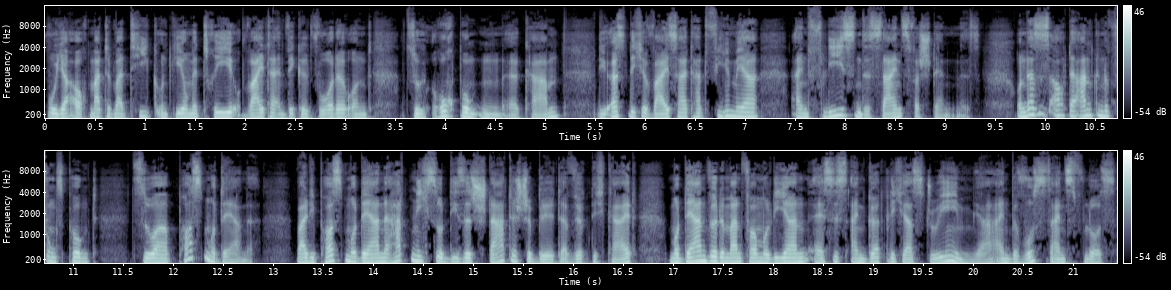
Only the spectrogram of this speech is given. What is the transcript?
wo ja auch Mathematik und Geometrie weiterentwickelt wurde und zu Hochpunkten äh, kam. Die östliche Weisheit hat vielmehr ein fließendes Seinsverständnis. Und das ist auch der Anknüpfungspunkt zur Postmoderne weil die Postmoderne hat nicht so dieses statische Bild der Wirklichkeit. Modern würde man formulieren, es ist ein göttlicher Stream, ja, ein Bewusstseinsfluss.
